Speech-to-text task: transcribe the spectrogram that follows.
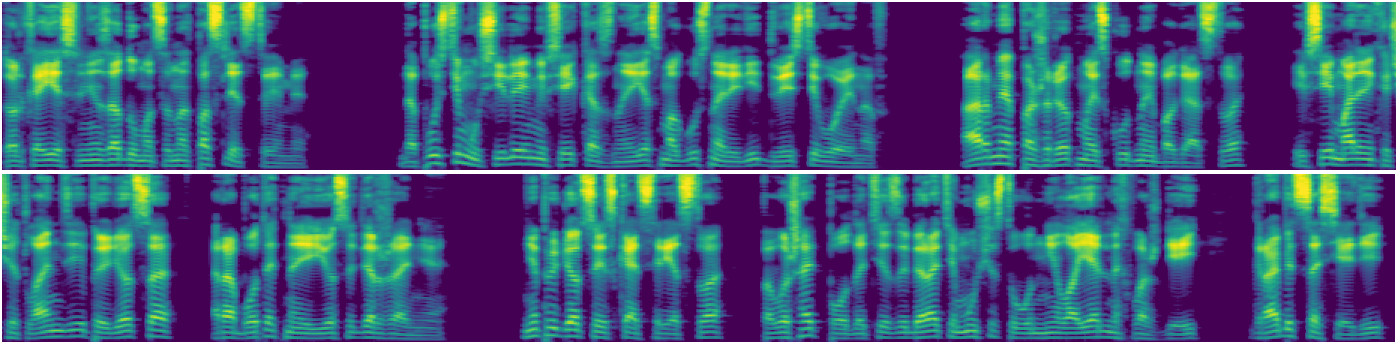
Только если не задуматься над последствиями. Допустим, усилиями всей казны я смогу снарядить 200 воинов. Армия пожрет мои скудные богатства, и всей маленькой Четландии придется работать на ее содержание. Мне придется искать средства, повышать подати, забирать имущество у нелояльных вождей, грабить соседей.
